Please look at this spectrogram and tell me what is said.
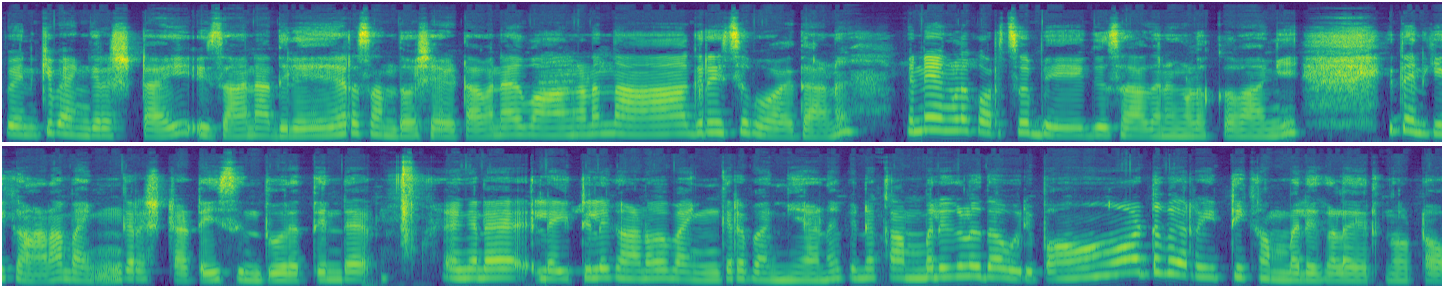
അപ്പോൾ എനിക്ക് ഭയങ്കര ഇഷ്ടമായി ഇസാൻ അതിലേറെ സന്തോഷമായിട്ട് അവൻ അത് വാങ്ങണം എന്ന് ആഗ്രഹിച്ച് പോയതാണ്. പിന്നെ ഞങ്ങൾ കുറച്ച് ബേഗ് സാധനങ്ങളൊക്കെ വാങ്ങി. ഇതെനിക്ക് കാണാൻ ഭയങ്കര ഇഷ്ടമായിട്ട് ഈ സിന്ദൂരത്തിന്റെ ഇങ്ങനെ ലൈറ്റിൽ കാണുമ്പോൾ ഭയങ്കര ഭംഗിയാണ്. പിന്നെ കമ്മലുകൾ ഇതാ ഒരുപാട് വെറൈറ്റി കമ്മലുകളായിരുന്നു കേട്ടോ.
